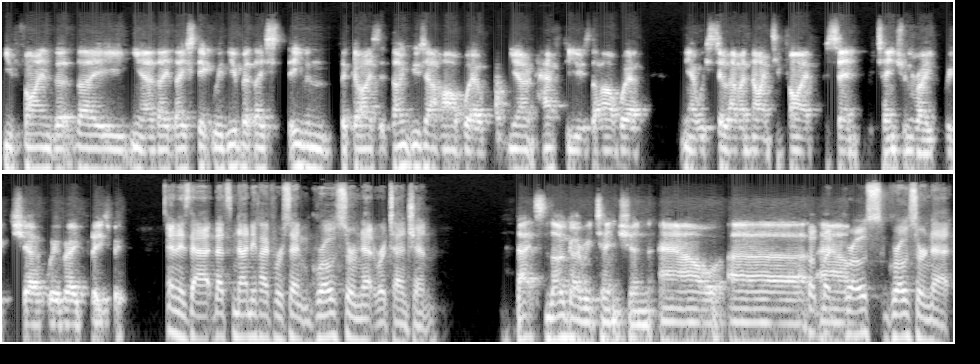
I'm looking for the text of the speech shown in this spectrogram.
you find that they you know they, they stick with you. But they even the guys that don't use our hardware, you don't have to use the hardware. You know we still have a ninety five percent retention rate, which uh, we're very pleased with. And is that that's ninety five percent gross or net retention? That's logo retention. Our uh, but, but our, gross gross or net?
